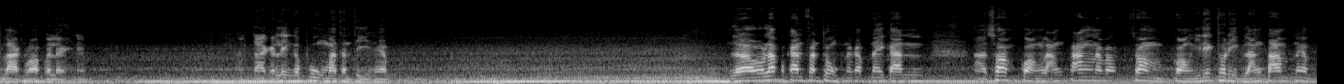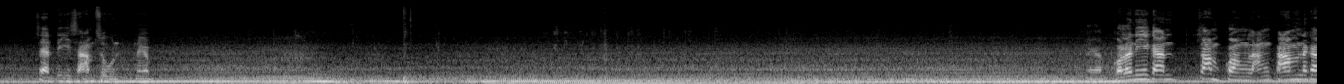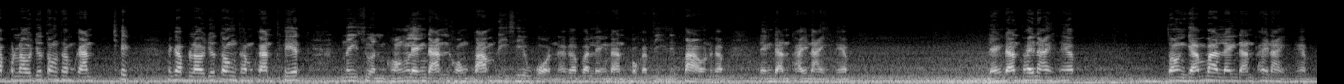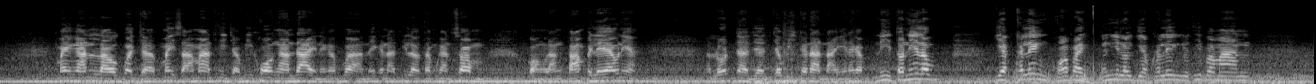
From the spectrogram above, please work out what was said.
ลากรอบกันเลยนะครับ อัตราการเร่งก็พุ่งมาทันทีนะครับ เรารับประกันฟันธงนะครับ ในการซ่อมกล่องหลังปังนะครับ ซ่อมกล่องอิเล็กทรอนิกส์หลังปั๊มนะครับ ZD 3 0นะครับนะครับกรณีการซ่อมกล่องหลังปั๊มนะครับ เราจะต้องทำการเช็ค นะครับเราจะต้องทำการเทสในส่วนของแรงดันของปั๊มดีเซลก่อนนะครับว่าแรงดันปกติหรือเปล่านะครับ แรงดันภายในนะครับ แรงดันภายในนะครับ ต้องย้ำว่าแรงดันภายในนะครับไม่งั้นเราก็จะไม่สามารถที่จะวิเคราะห์งานได้นะครับ ว่าในขณะที่เราทำการซ่อมกล่องหลังปั๊มไปแล้วเนี่ยรถจะจะวิ่งขนาดไหนนะครับ นี่ตอนนี้เราเหยียบคันเร่งขอไปตอนนี้เราเหยียบคันเร่งอยู่ที่ประมาณ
